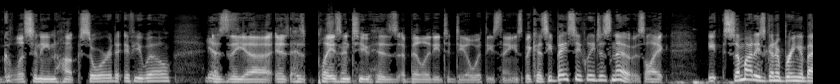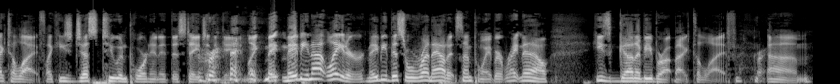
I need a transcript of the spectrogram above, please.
glistening hunk sword, if you will, Yes. is the uh, is, has plays into his ability to deal with these things because he basically just knows like it- somebody's going to bring him back to life. Like he's just too important at this stage of the game. Like may, maybe not later, maybe this will run out at some point, but right now he's gonna be brought back to life. Um,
